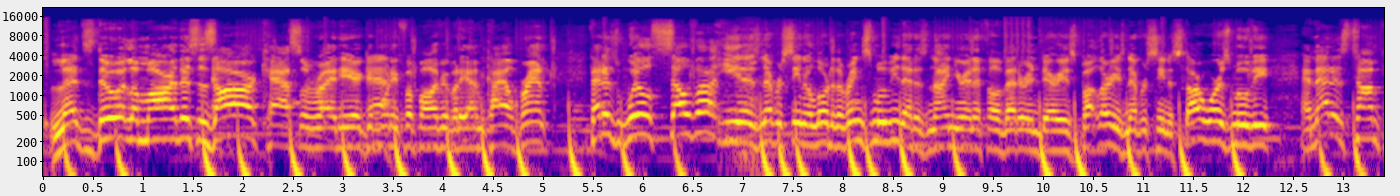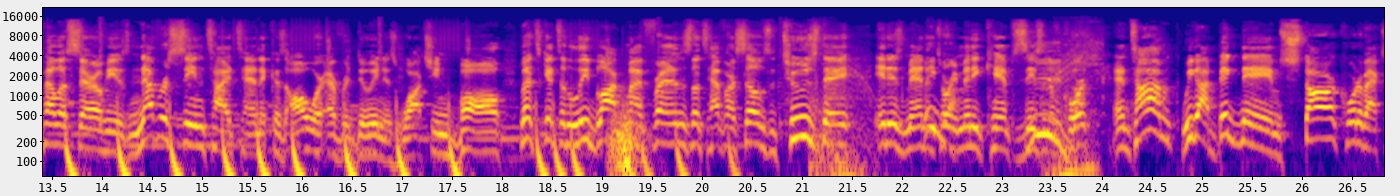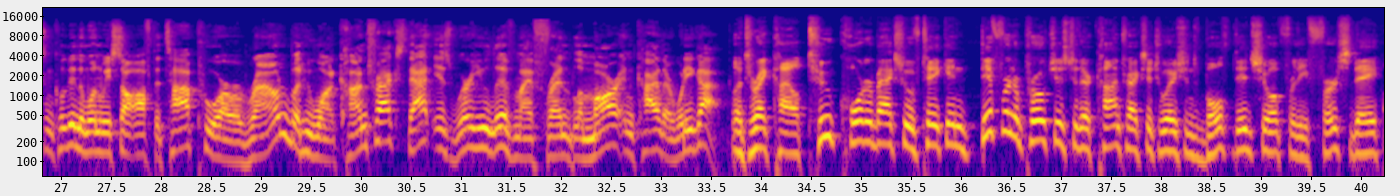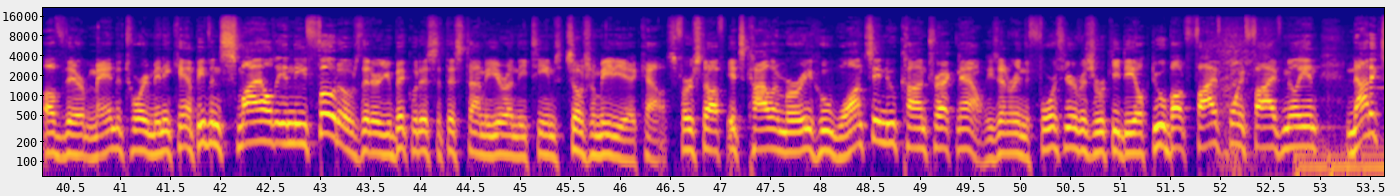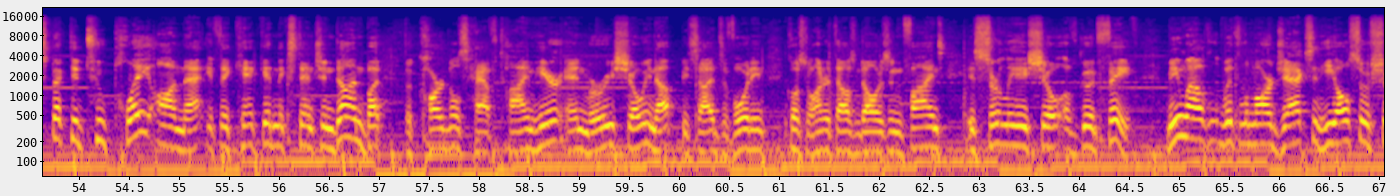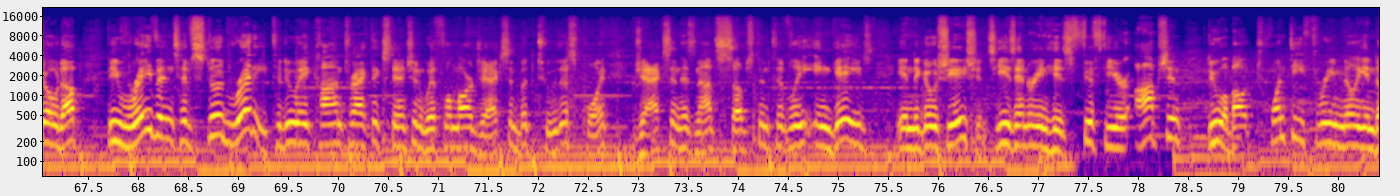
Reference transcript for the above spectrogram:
Let's do it, Lamar. This is our castle right here. Good Yeah. morning, football, everybody. I'm Kyle Brandt. That is Will Selva. He has never seen a Lord of the Rings movie. That is nine-year NFL veteran Darius Butler. He's never seen a Star Wars movie. And that is Tom Pelissero. He has never seen Titanic because all we're ever doing is watching ball. Let's get to the lead block, my friends. Let's have ourselves a Tuesday. It is mandatory mini camp season, of course. And Tom, we got big names, star quarterbacks, including the one we saw off the top, who are around but who want contracts. That is where you live, my friend. Lamar and Kyler, what do you got? That's right, Kyle. Two quarterbacks who have taken different approaches to their contract situations both did show up for the first day of their mandatory minicamp, even smiled in the photos that are ubiquitous at this time of year on the team's social media accounts. First off, it's Kyler Murray who wants a new contract now. He's entering the fourth year of his rookie deal, due about 5.5 million. Not expected to play on that if they can't get an extension done, but the Cardinals have time here, and Murray showing up, besides avoiding close to $100,000 in fines, is certainly a show of good faith. Meanwhile, with Lamar Jackson, he also showed up. The Ravens have stood ready to do a contract extension with Lamar Jackson, but to this point, Jackson has not substantively engaged in negotiations. He is entering his fifth year option, due about $23 million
